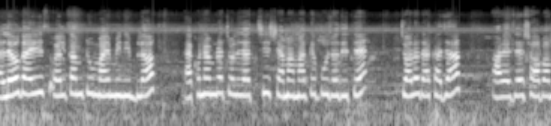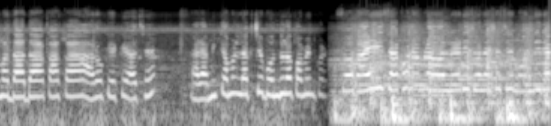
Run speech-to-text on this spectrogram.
Hello guys welcome to my mini blog এখন আমরা চলে যাচ্ছি শ্যামা মাকে পুজো দিতে। চলো দেখা যাক। আর এই যে সব আমার দাদা, কাকা আরও কে কে আছে। আর আমি কেমন লাগছে বন্ধুরা কমেন্ট করে তো গাইস এখন আমরা অলরেডি চলে এসেছি মন্দিরে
